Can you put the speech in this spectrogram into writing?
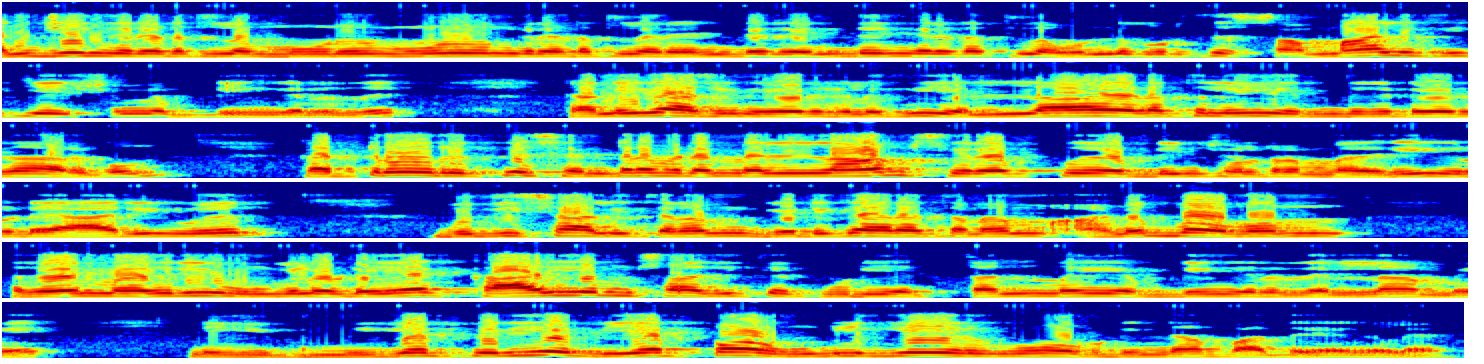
அஞ்சுங்கிற இடத்துல மூணு மூணுங்கிற இடத்துல ரெண்டு ரெண்டுங்கிற இடத்துல ஒன்று கொடுத்து சமாளிஃபிகேஷன் அப்படிங்கிறது கணிகாசி நேயர்களுக்கு எல்லா இடத்துலையும் இருந்துகிட்டே தான் இருக்கும். கற்றோருக்கு சென்ற விடமெல்லாம் சிறப்பு அப்படின்னு சொல்ற மாதிரி இவருடைய அறிவு புத்திசாலித்தனம் கெடிகாரத்தனம் அனுபவம் அதே மாதிரி உங்களுடைய காரியம் சாதிக்கக்கூடிய தன்மை அப்படிங்கிறது எல்லாமே நீங்கள் மிகப்பெரிய வியப்பா உங்களுக்கே இருக்கும் அப்படின்னா பாத்துக்கங்களேன்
